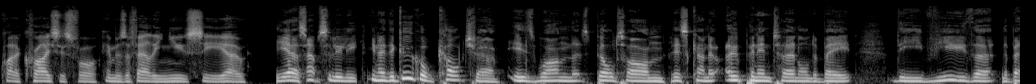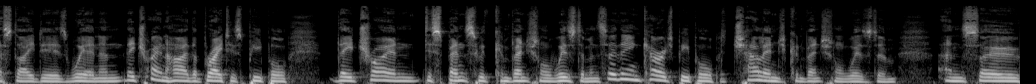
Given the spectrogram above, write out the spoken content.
Quite a crisis for him as a fairly new CEO. Yes, absolutely. You know, the Google culture is one that's built on this kind of open internal debate, the view that the best ideas win, and they try and hire the brightest people. They try and dispense with conventional wisdom. And so they encourage people to challenge conventional wisdom. And so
